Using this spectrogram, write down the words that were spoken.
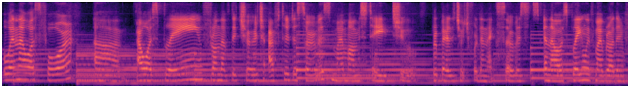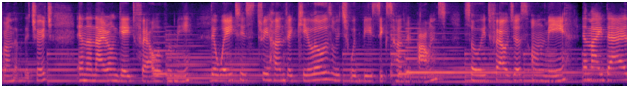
When I was four, uh, I was playing in front of the church after the service. My mom stayed to prepare the church for the next service, and I was playing with my brother in front of the church, and an iron gate fell over me. The weight is 300 kilos, which would be 600 pounds. So it fell just on me. And my dad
